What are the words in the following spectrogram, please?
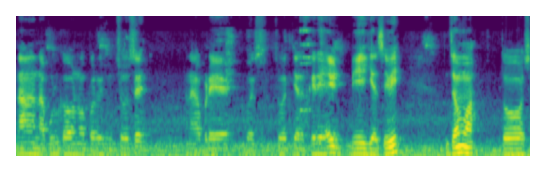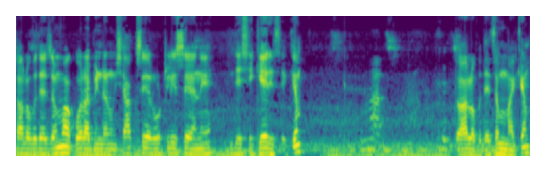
નાના નાના ભૂલકાઓનો પર્વ ઉત્સવ છે. અને આપણે બસ જો અત્યારે ઘરે આવીને બે ગયા છીએ. જમવા. તો ચાલો બધા જમવા. કોરા ભીંડાનું શાક છે, રોટલી છે અને દેશી કેરી છે. કેમ? તો હાલો બધા જમવા કેમ?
